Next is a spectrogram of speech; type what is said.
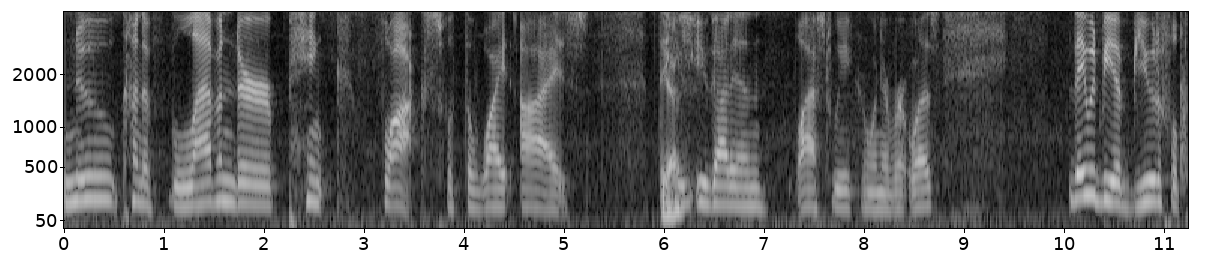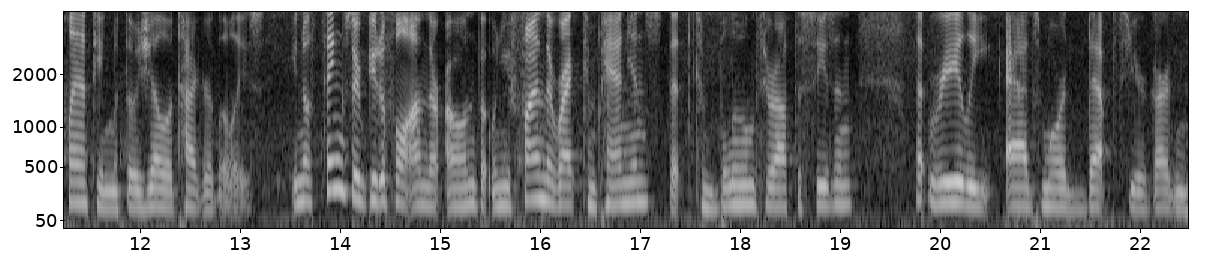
new kind of lavender pink phlox with the white eyes that Yes. you, you got in last week or whenever it was. They would be a beautiful planting with those yellow tiger lilies. You know, things are beautiful on their own, but when you find the right companions that can bloom throughout the season, that really adds more depth to your garden.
